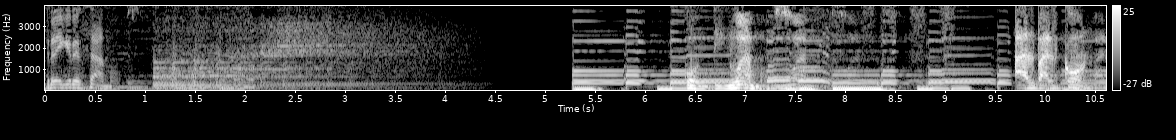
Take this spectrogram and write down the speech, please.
Regresamos. Continuamos. Al balcón.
